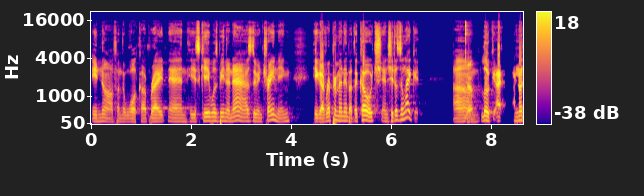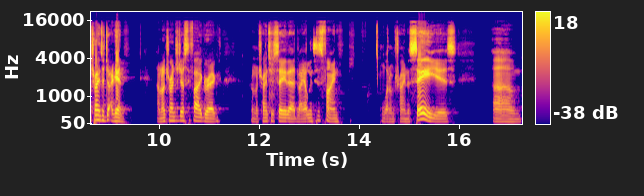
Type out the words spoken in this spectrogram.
enough on the World Cup, right? And his kid was being an ass doing training. He got reprimanded by the coach, and she doesn't like it. Um, Look, I, I'm not trying to again. I'm not trying to justify Greg. I'm not trying to say that violence is fine. What I'm trying to say is um,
